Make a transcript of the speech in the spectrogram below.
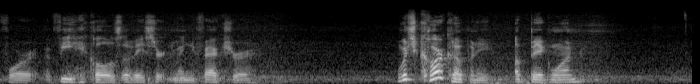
for vehicles of a certain manufacturer. Which car company? A big one.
